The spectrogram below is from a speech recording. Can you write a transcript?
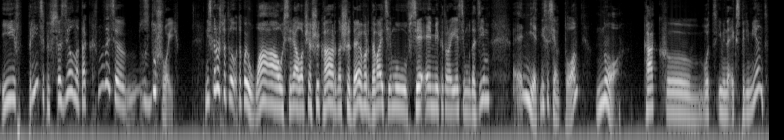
И, в принципе, все сделано так, ну, знаете, с душой. Не скажу, что это такой вау, сериал вообще шикарно, шедевр, давайте ему все Эмми, которые есть, ему дадим. Э, нет, не совсем то. Но как э, вот именно эксперимент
